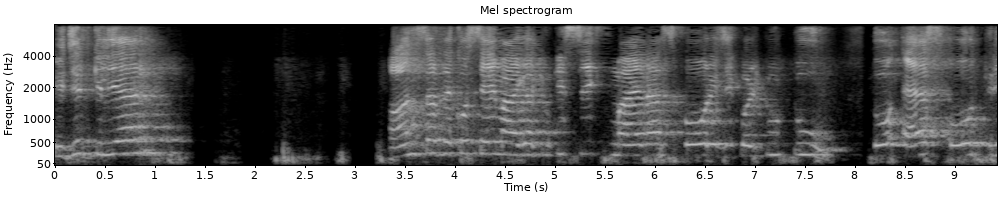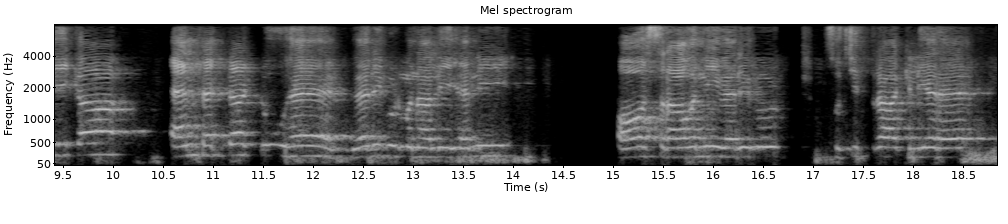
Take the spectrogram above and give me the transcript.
इज़ इट क्लियर आंसर देखो सेम आएगा, क्योंकि six minus four is equal to two तो एस ओ थ्री का एन फैक्टर टू है. वेरी गुड मनाली एनी और Shravani very good Suchitra clear है.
